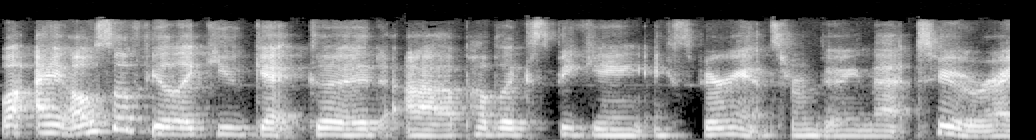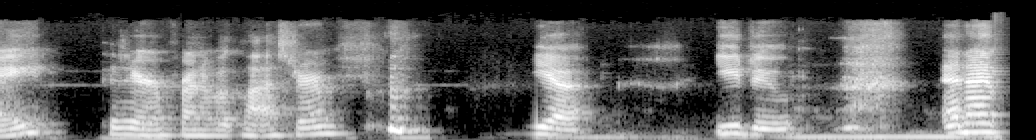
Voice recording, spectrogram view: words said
Well, I also feel like you get good uh, public speaking experience from doing that too, right? Because you're in front of a classroom. yeah, you do. And I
